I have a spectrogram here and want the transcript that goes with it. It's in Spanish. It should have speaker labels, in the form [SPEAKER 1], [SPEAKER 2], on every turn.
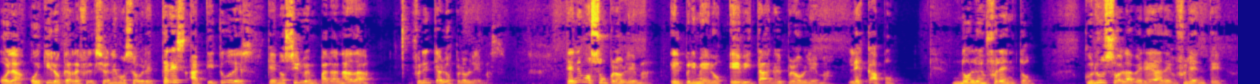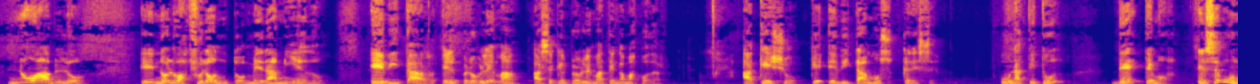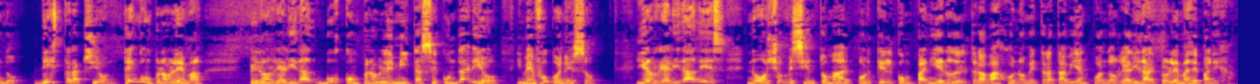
[SPEAKER 1] Hola, hoy quiero que reflexionemos sobre tres actitudes que no sirven para nada frente a los problemas. Tenemos un problema. El primero, evitar el problema. Le escapo, no lo enfrento, cruzo la vereda de enfrente, no hablo, eh, no lo afronto, me da miedo. Evitar el problema hace que el problema tenga más poder. Aquello que evitamos crece. Una actitud de temor. El segundo, distracción. Tengo un problema, pero en realidad busco un problemita secundario y me enfoco en eso. Y en realidad es, no, yo me siento mal porque el compañero del trabajo no me trata bien, cuando en realidad el problema es de pareja.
